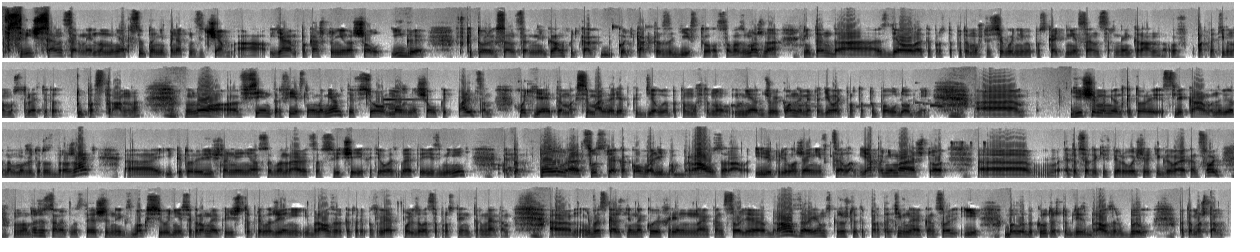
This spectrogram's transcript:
Switch сенсорный, но мне абсолютно непонятно зачем. А, я пока что не нашел игры, в которых сенсорный экран хоть, как, хоть как-то задействовался. Возможно, Nintendo сделала это просто потому, что сегодня выпускать не сенсорный экран в портативном устройстве это тупо странно. Но все интерфейсные моменты, все можно щелкать пальцем, хоть я это максимально редко делаю, потому что ну, мне джойконами это делать просто тупо удобней. Еще момент, который слегка, наверное, может раздражать, э, и который лично мне не особо нравится в свече, и хотелось бы это изменить, это полное отсутствие какого-либо браузера или приложений в целом. Я понимаю, что э, это все-таки в первую очередь игровая консоль, но на той же самой PlayStation и Xbox сегодня есть огромное количество приложений и браузеров, которые позволяют пользоваться просто интернетом. Э, вы скажете, на какой хрен на консоли браузер? Я вам скажу, что это портативная консоль, и было бы круто, чтобы здесь браузер был, потому что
